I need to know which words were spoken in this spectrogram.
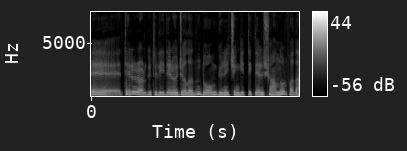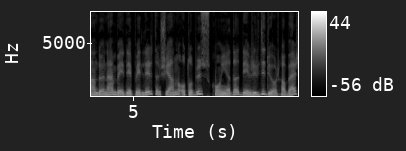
E, terör örgütü lideri Öcalan'ın doğum günü için gittikleri Şanlıurfa'dan dönen BDP'lileri taşıyan otobüs Konya'da devrildi diyor haber.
